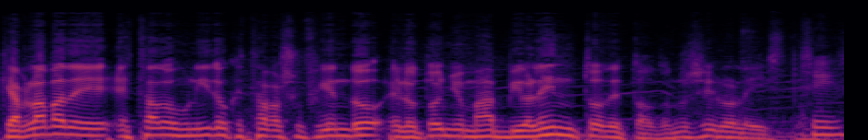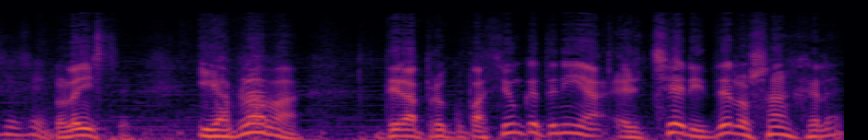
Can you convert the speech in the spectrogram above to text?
que hablaba de Estados Unidos que estaba sufriendo el otoño más violento de todo. No sé si lo leíste. Sí, sí, sí. Lo leíste. Y hablaba de la preocupación que tenía el sheriff de Los Ángeles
